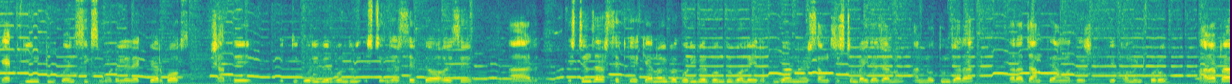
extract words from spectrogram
cat king two point six মডেলের এক পেয়ার বক্স সাথে একটি গরিবের বন্ধু স্ট্রেঞ্জার সেট দেওয়া হয়েছে। আর স্ট্রেঞ্জার সেটকে কেনই বা গরিবের বন্ধু বলে, এটা পুরানের সাউন্ড সিস্টেম বাইরা জানো। আর নতুন যারা, তারা জানতে আমাদেরকে কমেন্ট করো। ভাড়াটা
